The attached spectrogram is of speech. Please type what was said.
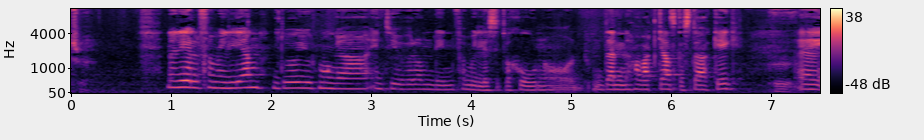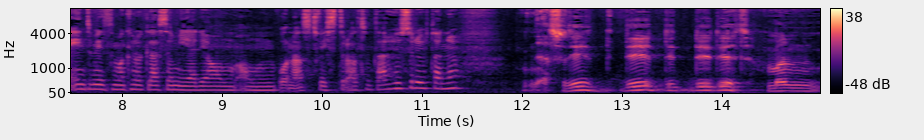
Tror jag. När det gäller familjen, du har gjort många intervjuer om din familjesituation och den har varit ganska stökig. Eh, inte minst har man kunnat läsa i media om, om vårdnadstvister och allt sånt där. Hur ser det ut där nu? Alltså det, det, det, det, det man,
